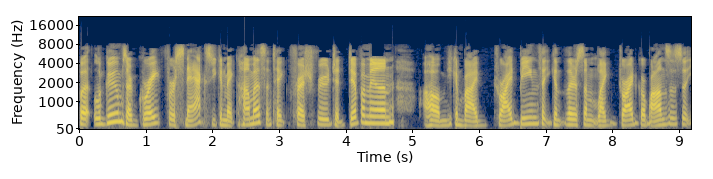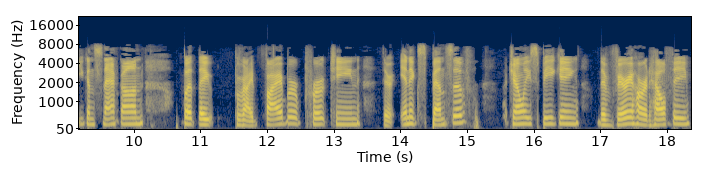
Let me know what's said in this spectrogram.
But legumes are great for snacks. You can make hummus and take fresh food to dip them in. Um, you can buy dried beans that you can. There's some like dried garbanzos that you can snack on, but they provide fiber, protein. They're inexpensive, generally speaking. They're very heart healthy.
